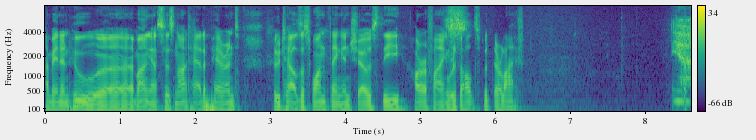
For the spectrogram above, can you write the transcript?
I mean, and who uh, among us has not had a parent who tells us one thing and shows the horrifying results with their life? Yeah.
